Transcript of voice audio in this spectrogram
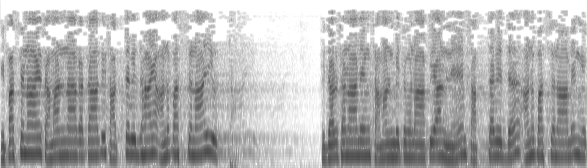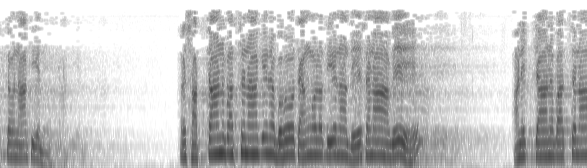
විපස්සනාය සමන්නාගතාති සත්‍ය විධාය අනුපස්සනාය යුක්තා. විදර්ශනාවෙන් සමන්විත වුණා කියන්නේ සත්‍යවිද අනුපස්සනාවෙන් යුක්ත වුණා කියන එක. ඔය සත්‍යානුපස්සනා කියන බොහෝ තැන්වල තියෙන දේශනාවේ අනිච්චානුපස්සනා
